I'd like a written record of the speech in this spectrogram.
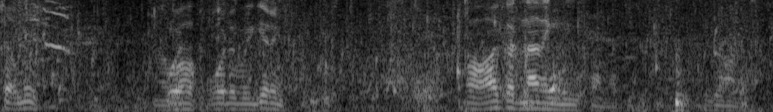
Tell me. Oh, well. What, what are we getting? Oh, I got nothing new from it, to be honest.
